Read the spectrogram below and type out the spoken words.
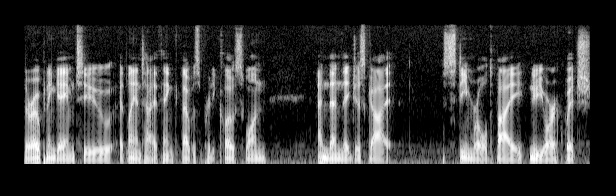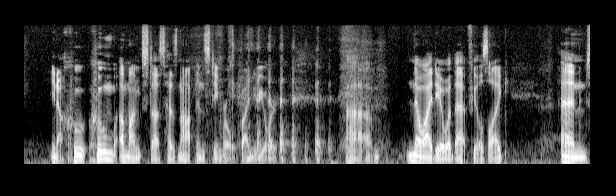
their opening game to Atlanta. I think that was a pretty close one, and then they just got steamrolled by New York, which you know who whom amongst us has not been steamrolled by New York. um, no idea what that feels like, and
